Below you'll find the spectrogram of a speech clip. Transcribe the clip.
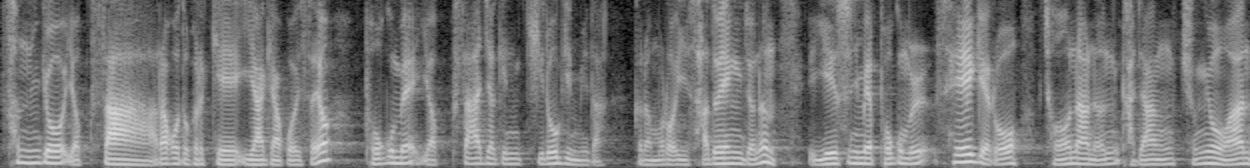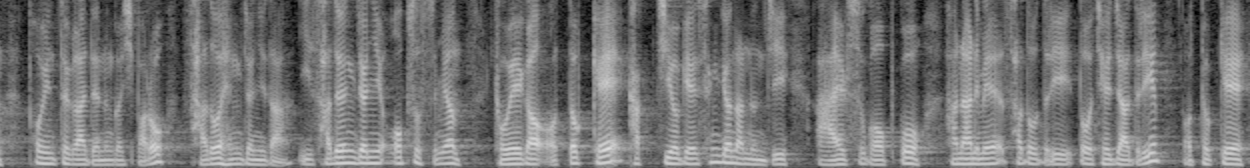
선교 역사라고도 그렇게 이야기하고 있어요. 복음의 역사적인 기록입니다. 그러므로 이 사도행전은 예수님의 복음을 세계로 전하는 가장 중요한 포인트가 되는 것이 바로 사도행전이다. 이 사도행전이 없었으면 교회가 어떻게 각 지역에 생겨났는지 알 수가 없고 하나님의 사도들이 또 제자들이 어떻게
